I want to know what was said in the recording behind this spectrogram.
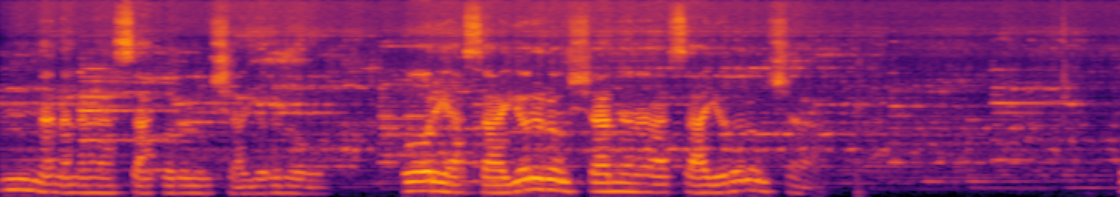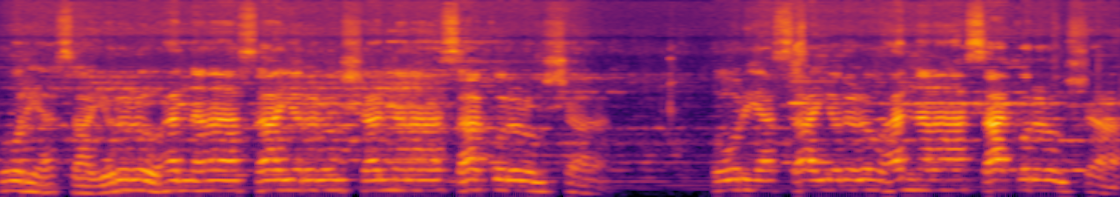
Mm, Nanana sa kororosha yororo. Oria sa yororosha nana sa yororosha. Oria sa yororo yororosha nana sa kororosha. Oria sa yororo hanana sa kororosha.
